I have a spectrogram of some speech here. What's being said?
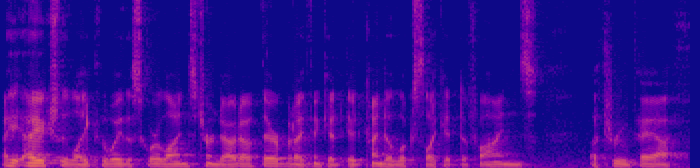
I, I actually like the way the score lines turned out out there, but I think it, it kind of looks like it defines a through path,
